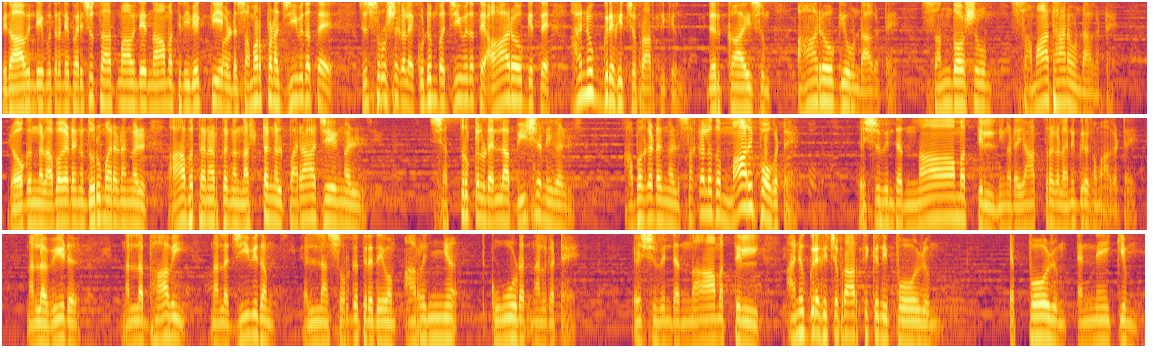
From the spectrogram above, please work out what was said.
പിതാവിന്റെയും പുത്രന്റെയും പരിശുദ്ധാത്മാവിന്റെ നാമത്തിൽ ഈ വ്യക്തി അവരുടെ സമർപ്പണ ജീവിതത്തെ ശുശ്രൂഷകളെ കുടുംബ ജീവിതത്തെ ആരോഗ്യത്തെ അനുഗ്രഹിച്ച് പ്രാർത്ഥിക്കുന്നു. ദീർഘായുസും ആരോഗ്യവും ഉണ്ടാകട്ടെ. സന്തോഷവും സമാധാനവും ഉണ്ടാകട്ടെ. രോഗങ്ങൾ അപകടങ്ങൾ ദുർമരണങ്ങൾ ആപത്തനർത്ഥങ്ങൾ നഷ്ടങ്ങൾ പരാജയങ്ങൾ ശത്രുക്കളുടെ എല്ലാ ഭീഷണികൾ അപകടങ്ങൾ സകലതും മാറിപ്പോകട്ടെ. യേശുവിന്റെ നാമത്തിൽ നിങ്ങളുടെ യാത്രകൾ അനുഗ്രഹമാകട്ടെ. നല്ല വീട് നല്ല ഭാവി നല്ല ജീവിതം എല്ലാം സ്വർഗത്തിലെ ദൈവം അറിഞ്ഞ് കൂടെ നൽകട്ടെ. യേശുവിന്റെ നാമത്തിൽ അനുഗ്രഹിച്ച് പ്രാർത്ഥിക്കുന്ന ഇപ്പോഴും എപ്പോഴും എന്നേക്കും.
